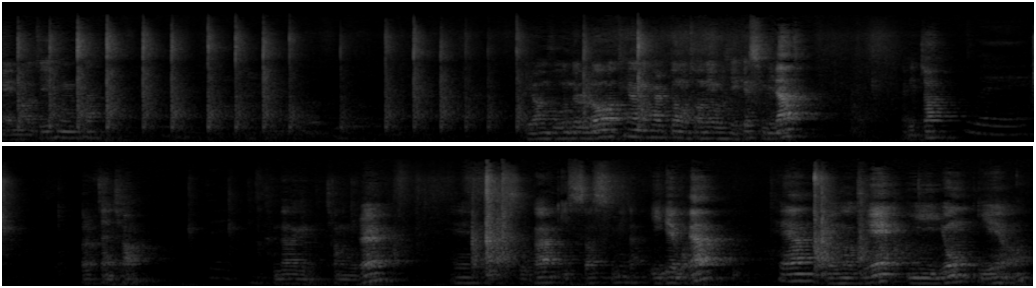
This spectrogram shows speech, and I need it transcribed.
에너지 생산 이런 부분들로 태양의 활동을 정리해 볼 수 있겠습니다. 알겠죠? 네. 어렵지 않죠? 네. 간단하게 정리를 해볼 수가 있었습니다. 이게 뭐야? 태양 에너지의 이용이에요.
